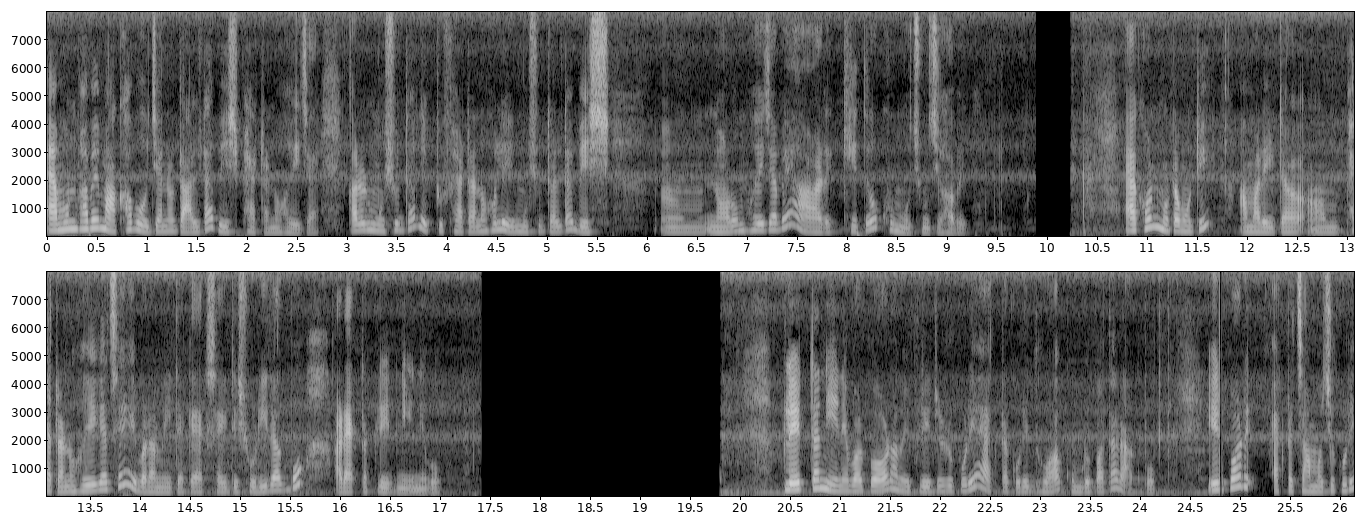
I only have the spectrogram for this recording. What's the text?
এমনভাবে মাখাবো যেন ডালটা বেশ ফ্যাটানো হয়ে যায়। কারণ মুসুর ডাল একটু ফ্যাটানো হলে মুসুর ডালটা বেশ নরম হয়ে যাবে আর খেতেও খুব মুচমুচে হবে। এখন মোটামুটি আমার এইটা ফ্যাটানো হয়ে গেছে। এবার আমি এটাকে এক সাইডে সরিয়ে রাখব আর একটা প্লেট নিয়ে নেব। প্লেটটা নিয়ে নেবার পর আমি প্লেটের উপরে একটা করে ধোয়া কুমড়ো পাতা রাখব। এরপর একটা চামচে করে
